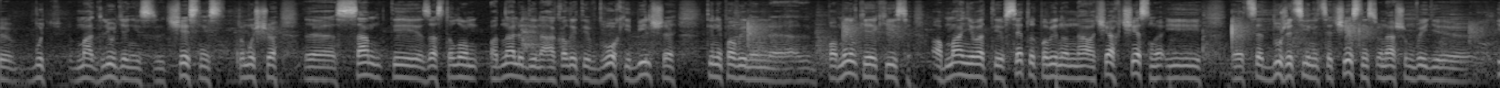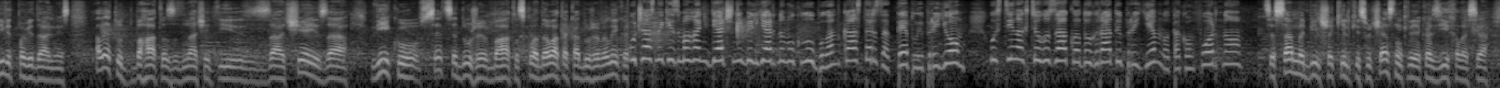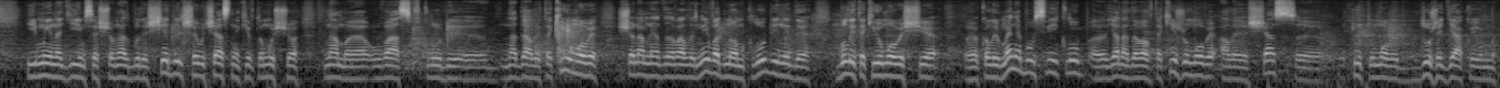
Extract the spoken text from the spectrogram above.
бути мати людяність, чесність, тому що е, сам ти за столом одна людина, а коли ти вдвох і більше, ти не повинен е, помилки якісь обманювати. Все тут повинно на очах чесно, і е, це дуже ціниться чесність у нашому виді е, і відповідальність. Але тут багато значить і за очей, і за віку. Все це дуже багато складова, така дуже велика. Учасники змагань вдячні більярдному клубу Ланкастер за теплий прийом. У стінах цього закладу грати приємно та комфортно. Це саме більша кількість учасників, яка з'їхалася, і ми надіємося, що в нас буде ще більше учасників, тому що нам е, у вас в клубі е, надали такі умови, що нам не надавали ні в одному клубі, ніде. Були такі умови ще, е, коли в мене був свій клуб. Я надавав такі ж умови, але зараз тут умови дуже дякуємо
